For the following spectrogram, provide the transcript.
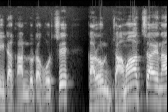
এইটা কাণ্ডটা করছে। কারণ জামাত চায় না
